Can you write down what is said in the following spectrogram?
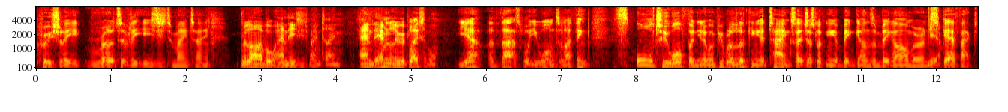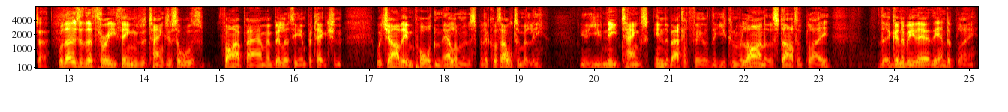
crucially, relatively easy to maintain. reliable and easy to maintain and eminently replaceable Yeah, uh, that's what you want. And I think all too often, you know, when people are looking at tanks, they're just looking at big guns and big armor and Yeah. scare factor. Well, those are the three things with tanks. It's always firepower, mobility, and protection, which are the important elements. But of course, ultimately, you, know, you need tanks in the battlefield that you can rely on at the start of play, that are going to be there at the end of play,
